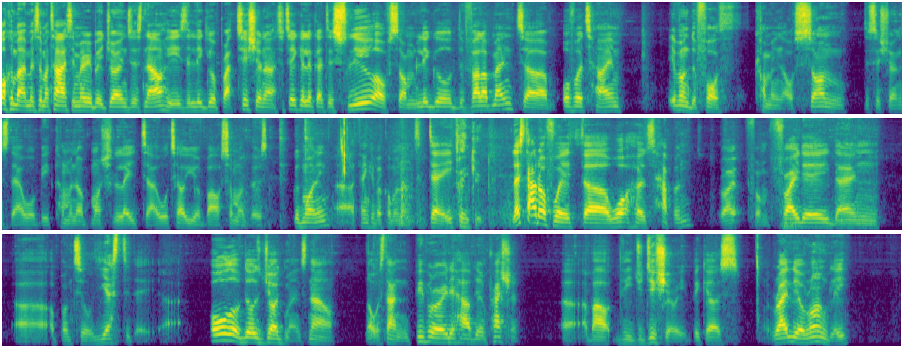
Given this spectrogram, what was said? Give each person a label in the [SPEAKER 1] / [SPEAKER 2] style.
[SPEAKER 1] Welcome back, Mr. Matthias Meribe joins us now. He is a legal practitioner to take a look at a slew of some legal development uh, over time, even the forthcoming of some decisions that will be coming up much later. I will tell you about some of those. Good morning. Uh, thank you for coming on today.
[SPEAKER 2] Thank you.
[SPEAKER 1] Let's start off with uh, what has happened, right, from Friday, then uh, up until yesterday. Uh, all of those judgments now, notwithstanding, people already have the impression uh, about the judiciary because, rightly or wrongly,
